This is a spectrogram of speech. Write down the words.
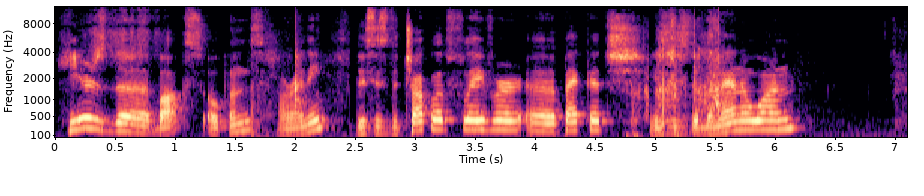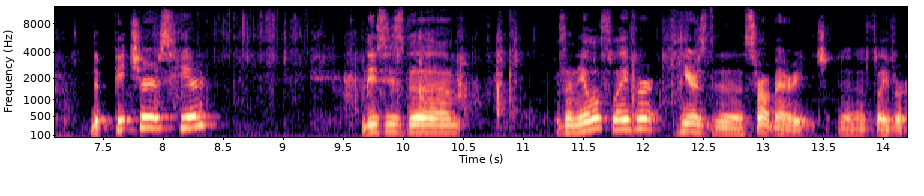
here's the box opened already. This is the chocolate flavor uh, package, this is the banana one, the pictures here, this is the vanilla flavor, here's the strawberry uh, flavor.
